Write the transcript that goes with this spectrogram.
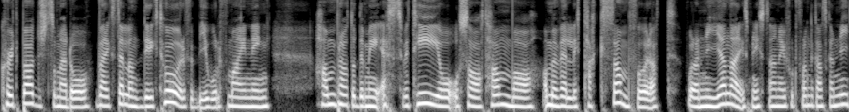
Kurt Budge som är då verkställande direktör för Beowulf Mining han pratade med SVT och, och sa att han var ja, men väldigt tacksam för att vår nya näringsminister, han är ju fortfarande ganska ny,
